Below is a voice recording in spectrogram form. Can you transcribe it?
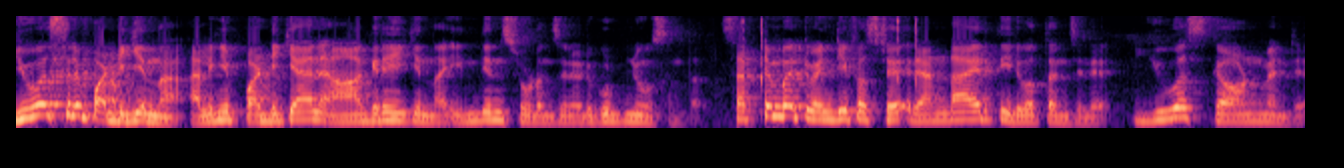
യു എസിൽ പഠിക്കുന്ന അല്ലെങ്കിൽ പഠിക്കാൻ ആഗ്രഹിക്കുന്ന ഇന്ത്യൻ സ്റ്റുഡൻസിന് ഒരു ഗുഡ് ന്യൂസ് ഉണ്ട്. സെപ്റ്റംബർ ട്വന്റി ഫസ്റ്റ് രണ്ടായിരത്തി ഇരുപത്തഞ്ചിൽ യു എസ് ഗവൺമെന്റ്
